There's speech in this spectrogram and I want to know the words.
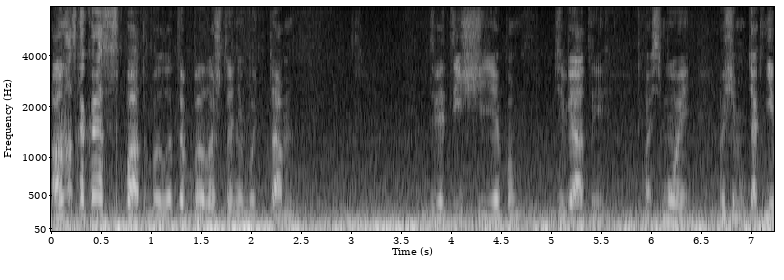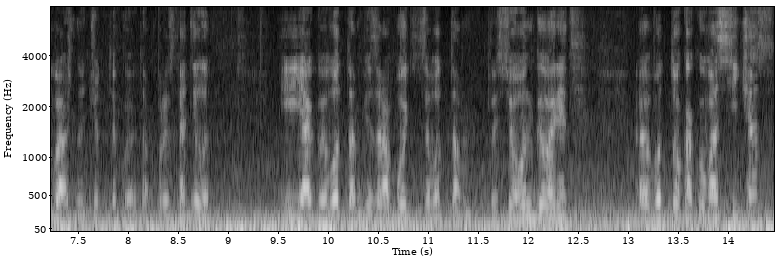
а у нас как раз спад был, это было что-нибудь там 2000, я помню, 9 восьмой. В общем, так неважно, что-то такое там происходило. И я говорю, вот там безработица, вот там. То есть он говорит, «Э, вот то, как у вас сейчас,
